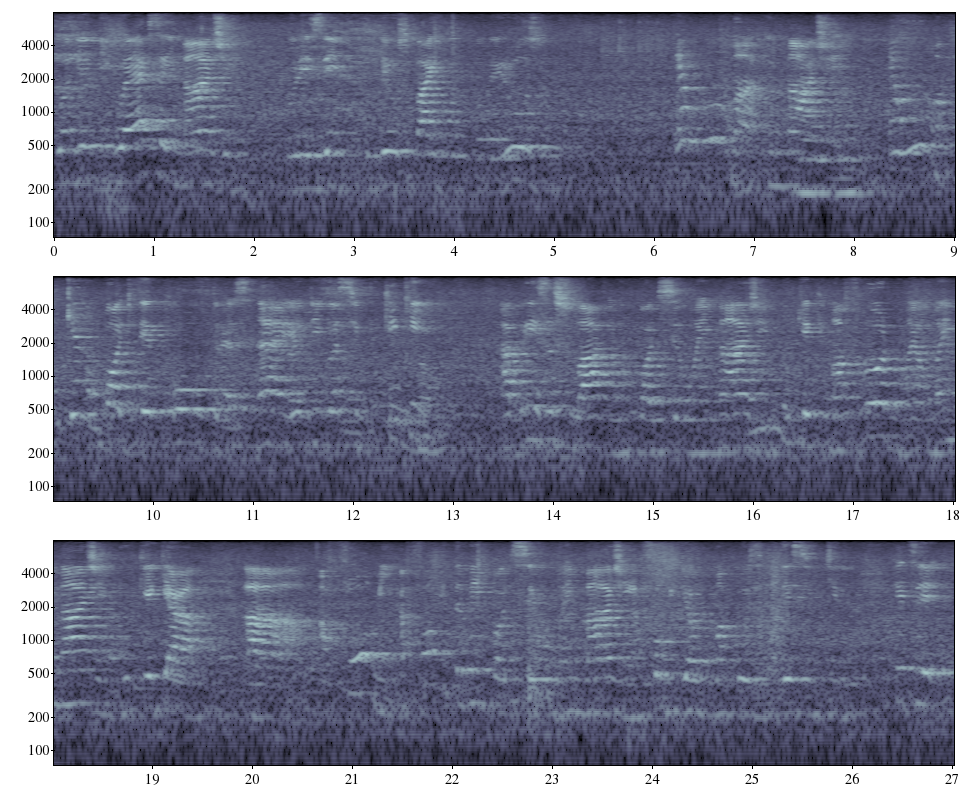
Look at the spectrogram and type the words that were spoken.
quando eu digo essa imagem, por exemplo, do Deus Pai Todo-Poderoso, é uma imagem, que não pode ter outras? Né? Eu digo assim, por que, que a brisa suave não pode ser uma imagem? Por que, que uma flor não é uma imagem? Por que, que a, a, a fome, a fome também pode ser uma imagem, a fome de alguma coisa dê sentido. Quer dizer,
